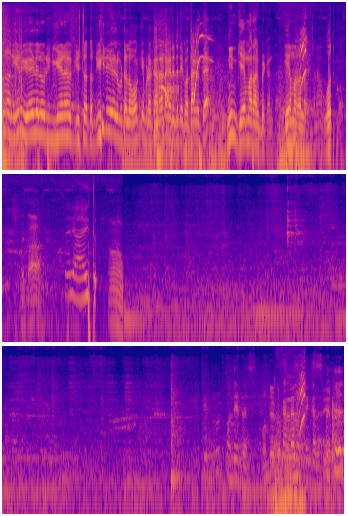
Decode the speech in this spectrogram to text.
ನಾನು ಏನು ಹೇಳಿಲ್ಲ ನಿನ್ಗೆ ಏನಾಗಕ್ಕೆ ಇಷ್ಟ ಅಂತ ನೀನೇ ಹೇಳ್ಬಿಟ್ಟಲ್ಲ. ಓಕೆ ಬಿಡ ಕರ್ನಾಟಕ ಜನತೆ ಗೊತ್ತಾಗುತ್ತೆ. ನೀನು ಗೇಮರ್ ಆಗಬೇಕಂತ. ಗೇಮರ್ ಅಲ್ಲ ಚೆನ್ನಾಗಿ ಓದ್ಕೋ. ಆಯ್ತಾ? ಸರಿ ಆಯಿತು. ಹಾಂ. ಒಂದೇ ಡ್ರೆಸ್ ಒಂದೇ ಕಲರ್ ಒಂದೇ ಕಲರ್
